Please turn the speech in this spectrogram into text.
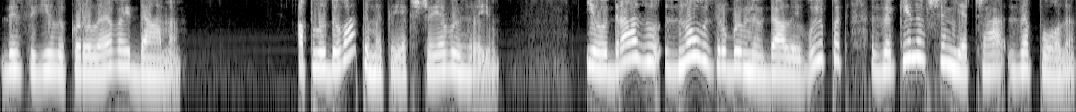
де сиділи королева й дами. Аплодуватимете, якщо я виграю. І одразу знову зробив невдалий випад, закинувши м'яча за поле.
